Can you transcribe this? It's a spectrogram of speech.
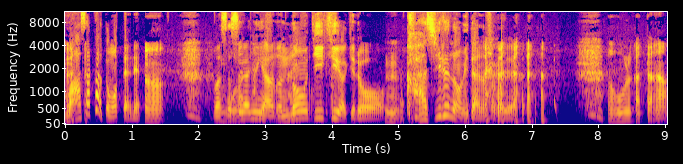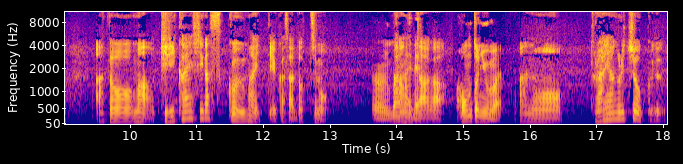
まさかと思ったよね。うん。まあさすがにあのノー DQ やけど、うん。かじるの？みたいなそこで。おもろかったな。あとまあ切り返しがすっごいうまいっていうかさどっちも。うんうカウまいねンターが、本当にうまい。あのトライアングルチョーク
